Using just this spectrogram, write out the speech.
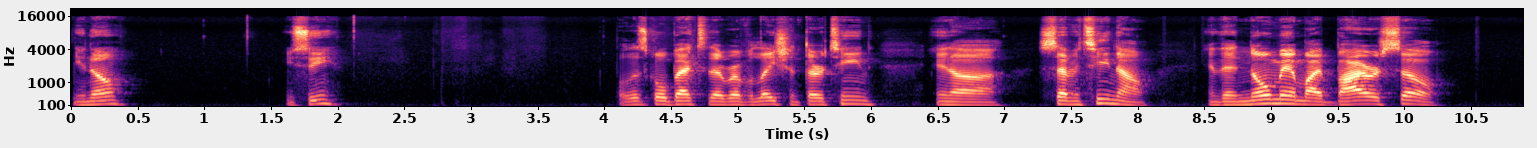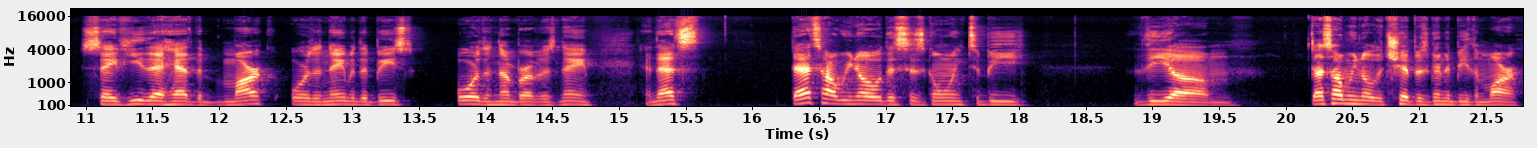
You know. You see. Well, let's go back to that Revelation 13 and uh 17 now. And then no man might buy or sell, save he that had the mark or the name of the beast or the number of his name. And that's that's how we know this is going to be the um that's how we know the chip is going to be the mark,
